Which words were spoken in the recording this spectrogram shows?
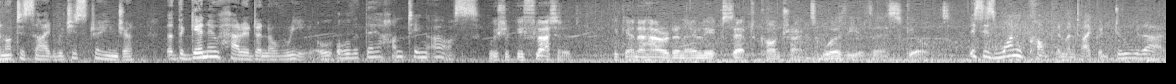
Cannot decide which is stranger, that the GenoHaradan are real, or that they're hunting us. We should be flattered. The GenoHaradan only accept contracts worthy of their skills. This is one compliment I could do without.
